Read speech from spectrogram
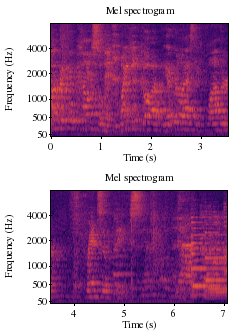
Wonderful Counselor, Mighty God, the Everlasting Father, Prince of Peace. Thank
